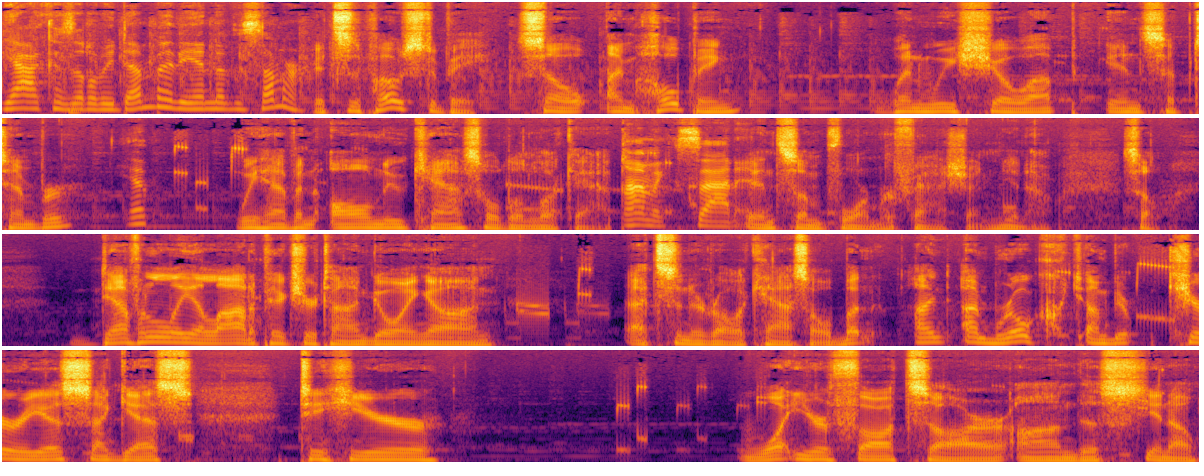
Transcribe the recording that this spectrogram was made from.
Yeah, because it'll be done by the end of the summer. It's supposed to be. So I'm hoping when we show up in September, Yep. we have an all new castle to look at I'm excited. in some form or fashion, you know. So definitely a lot of picture time going on at Cinderella Castle. But I, I'm real I'm curious, I guess, to hear what your thoughts are on this, you know,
